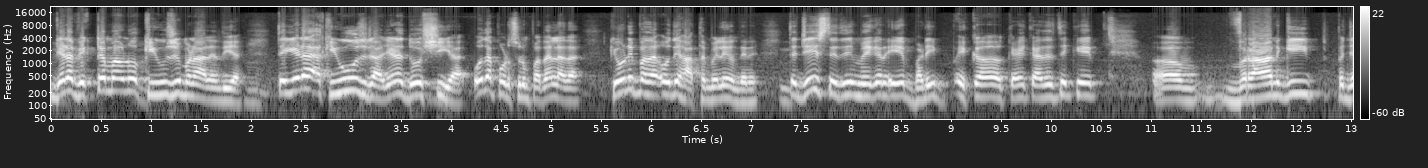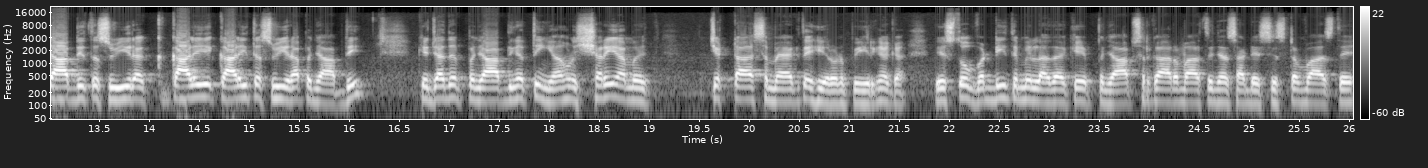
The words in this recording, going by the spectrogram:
ਜਿਹੜਾ ਵਿਕਟਮ ਆ ਉਹਨੂੰ ਅਕਿਊਜ਼ ਬਣਾ ਲੈਂਦੀ ਆ। ਤੇ ਜਿਹੜਾ ਅਕਿਊਜ਼ਡ ਆ ਜਿਹੜਾ ਦੋਸ਼ੀ ਆ ਉਹਦਾ ਪੁਲਿਸ ਨੂੰ ਪਤਾ ਨਹੀਂ ਲੱਗਦਾ। ਕਿਉਂ ਨਹੀਂ ਪਤਾ? ਉਹਦੇ ਹੱਥ ਮਿਲੇ ਹੁੰਦੇ ਨੇ। ਤੇ ਜੇ ਸਥਿਤੀ ਮੇਕਰ ਇਹ ਬੜੀ ਇੱਕ ਕਹਿ ਕਹਦੇ ਸੀ ਕਿ ਵਰਾਨਗੀ ਪੰਜਾਬ ਦੀ ਤਸਵੀਰ ਆ ਕਾਲੀ ਕਾਲੀ ਤਸਵੀਰ ਆ ਪੰਜਾਬ ਦੀ, ਕਿ ਜਦ ਪੰਜਾਬ ਦੀਆਂ ਧੀਆਂ ਹੁਣ ਸ਼ਰੇਆਮ ਚਿੱਟਾ ਸਮੈਕ ਤੇ ਹੀਰੋਨ ਪੀ ਰਹੀਆਂ ਹੈਗਾ। ਇਸ ਤੋਂ ਵੱਡੀ ਤੇ ਮੈਨੂੰ ਲੱਗਦਾ ਕਿ ਪੰਜਾਬ ਸਰਕਾਰ ਵਾਸਤੇ ਜਾਂ ਸਾਡੇ ਸਿਸਟਮ ਵਾਸਤੇ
